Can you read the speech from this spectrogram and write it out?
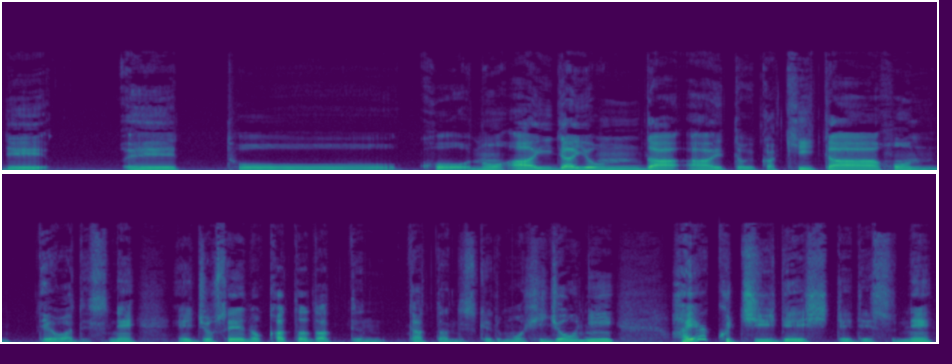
で、えー、っと、この間読んだ、あえっという、か聞いた本ではですね、え女性の方だって、だったんですけども、非常に早口でしてですね、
